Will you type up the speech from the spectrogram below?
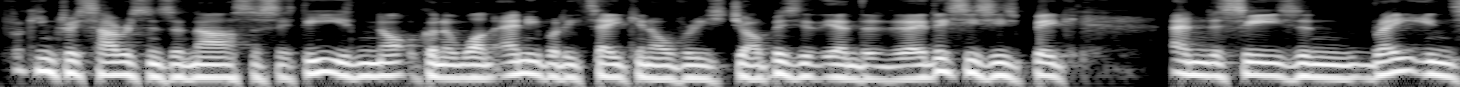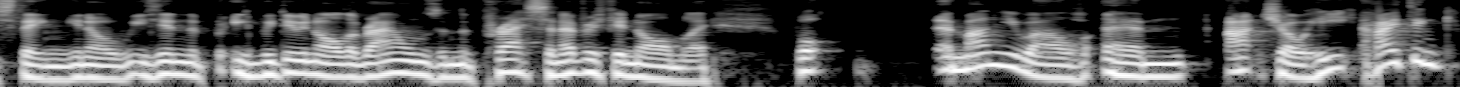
fucking Chris Harrison's a narcissist. He's not going to want anybody taking over his job, is he, at the end of the day? This is his big end of season ratings thing. You know, he's in the he'll be doing all the rounds and the press and everything normally. But Emmanuel um, Acho, he I think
